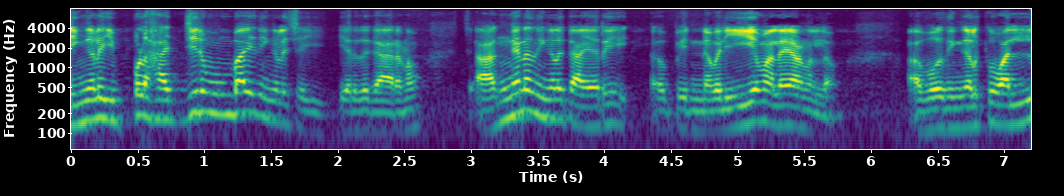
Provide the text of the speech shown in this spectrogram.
നിങ്ങൾ ഇപ്പോൾ ഹജ്ജിന് മുമ്പായി നിങ്ങൾ ചെയ്യരുത്. കാരണം അങ്ങനെ നിങ്ങൾ കയറി പിന്നെ വലിയ മലയാണല്ലോ. അപ്പോൾ നിങ്ങൾക്ക് വല്ല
